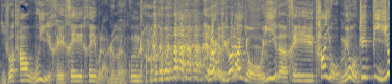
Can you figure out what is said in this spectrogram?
你说他无意黑黑黑不了这么公正，我说你说他有意的黑，他有没有这必要？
